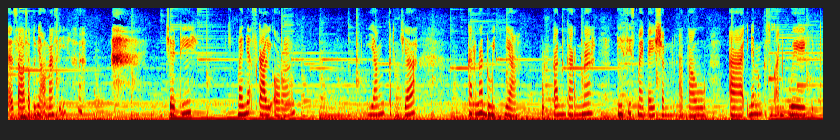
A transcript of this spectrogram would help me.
eh, salah satunya Ona sih. Jadi banyak sekali orang yang kerja karena duitnya bukan karena this is my passion atau uh, ini emang kesukaan gue gitu.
